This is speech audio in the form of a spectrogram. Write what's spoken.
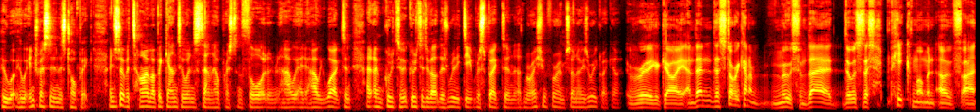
who were, who were interested in this topic. And just over time, I began to understand how Preston thought and how how he worked, and, and grew to grew to develop this really deep respect and admiration for him. So no, he's a really great guy. Really good guy. And then the story kind of moves from there. There was this peak moment of uh,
